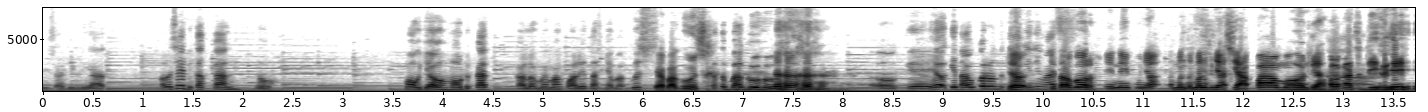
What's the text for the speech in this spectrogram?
Bisa dilihat. Kalau saya dekatkan, tuh. Mau jauh, mau dekat, kalau memang kualitasnya bagus, Ya bagus. tetap bagus. Oke, yuk kita ukur untuk Yuk, yang ini, Mas. kita ukur. Ini punya teman-teman punya siapa? Mohon dihafalkan Ah. sendiri.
